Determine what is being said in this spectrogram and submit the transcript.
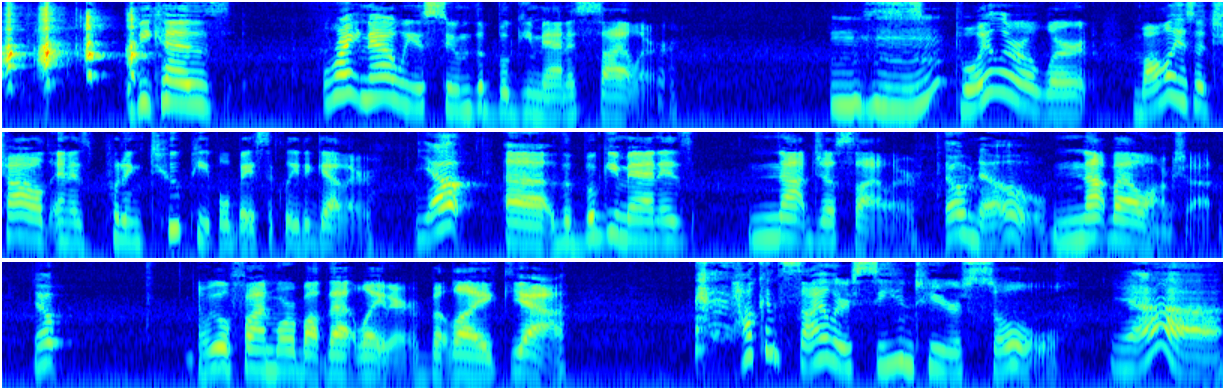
bit. because right now we assume the boogeyman is Sylar. Mm-hmm. Spoiler alert: Molly is a child and is putting two people basically together. Yep. Uh, the boogeyman is not just Sylar, Oh no. not by a long shot. Nope. And we will find more about that later. But like, yeah, how can Sylar see into your soul? Yeah.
